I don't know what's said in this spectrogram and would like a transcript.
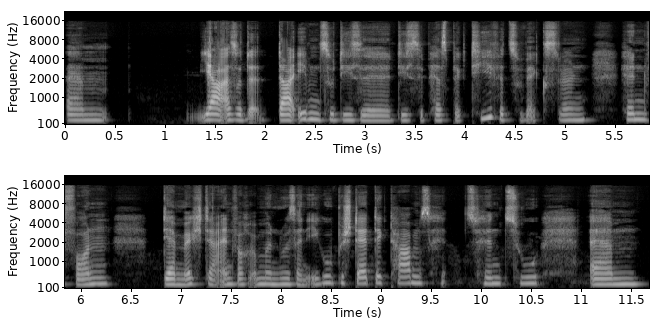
Ähm, ja, also da, da, eben so diese, diese Perspektive zu wechseln, hin von, der möchte einfach immer nur sein Ego bestätigt haben, hin zu, ähm,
